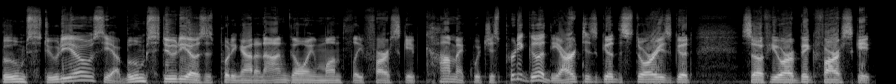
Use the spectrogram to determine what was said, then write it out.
Boom Studios. Yeah, Boom Studios is putting out an ongoing monthly Farscape comic, which is pretty good. The art is good, the story is good. So if you are a big Farscape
